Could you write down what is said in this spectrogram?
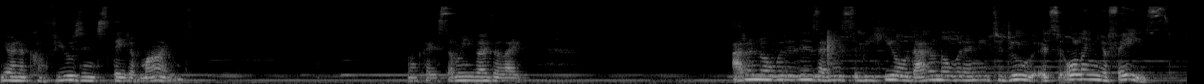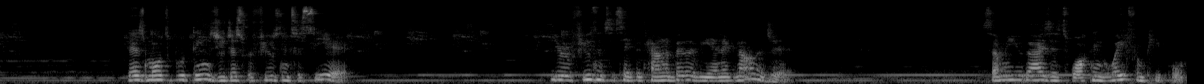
you're in a confusing state of mind. Okay, some of you guys are like, I don't know what it is that needs to be healed. I don't know what I need to do. It's all in your face. There's multiple things. You're just refusing to see it. You're refusing to take accountability and acknowledge it. Some of you guys, it's walking away from people.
